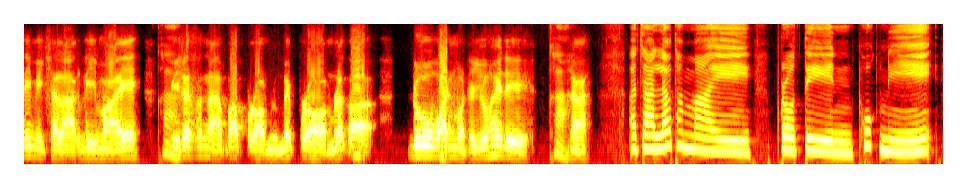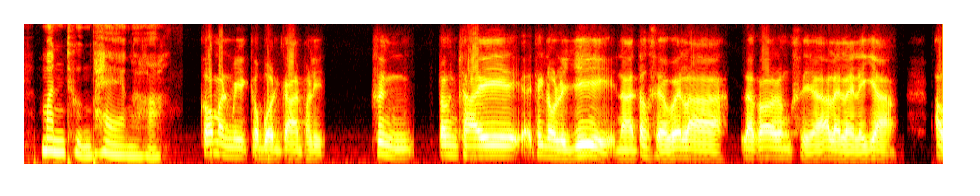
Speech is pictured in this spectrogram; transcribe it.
ที่มีฉลากดีไหมค่ะมีลักษณะว่าปลอมหรือไม่ปลอม แล้วก็ดูวันหมดอายุให้ดีค่ะนะอาจารย์แล้วทำไมโปรตีนพวกนี้มันถึงแพงอะคะก็มันมีกระบวนการผลิต ซึ่งต้องใช้เทคโนโลยีนะต้องเสียเวลาแล้วก็ต้องเสียอะไรหลายๆอย่าง เอา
